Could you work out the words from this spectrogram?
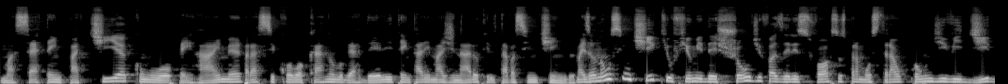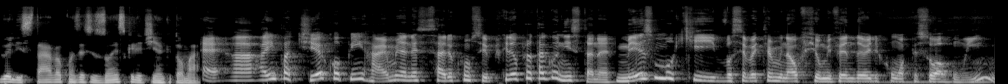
uma certa empatia com o Oppenheimer para se colocar no lugar dele e tentar imaginar o que ele estava sentindo. Mas eu não senti que o filme deixou de fazer esforços para mostrar o quão dividido ele estava com as decisões que ele tinha que tomar. É, a, a empatia com Oppenheimer é necessário com si, porque ele é o protagonista, né? Mesmo que você vai terminar o filme vendo ele com uma pessoa ruim,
